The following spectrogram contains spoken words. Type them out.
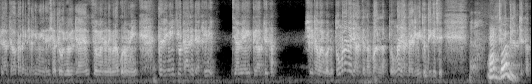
ক্লাব চাওয়া খারাপ কিছু মেয়েদের সাথে ওইভাবে ড্যান্স মেনে নেবে না কোনো মেয়ে। তো রিমি কি ওটা আগে দেখেনি যে আমি আগে ক্লাব যেতাম? সেটা আমায় বলো। তোমরা নয় জানতে না মানলাম। তোমরা জানতে রিমি তো দেখেছে। একদম। যেতাম।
